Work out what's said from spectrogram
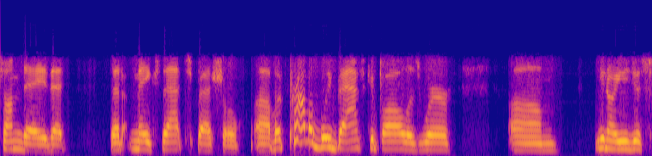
Sunday that that makes that special. Uh, but probably basketball is where um, you know, you just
